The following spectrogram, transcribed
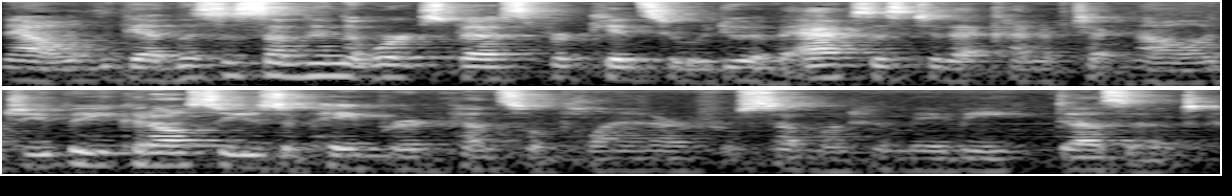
Now, again, this is something that works best for kids who do have access to that kind of technology, but you could also use a paper and pencil planner for someone who maybe doesn't,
